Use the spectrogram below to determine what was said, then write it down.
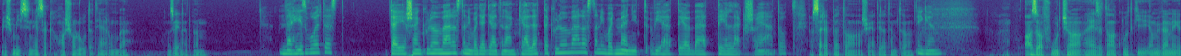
és mi színészek hasonló utat járunk be az életben. Nehéz volt ezt teljesen külön választani, vagy egyáltalán kellett külön választani, vagy mennyit vihettél be tényleg sajátot? A szerepet a, a saját életemtől? Igen. Az a furcsa helyzet alakult ki, amivel még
